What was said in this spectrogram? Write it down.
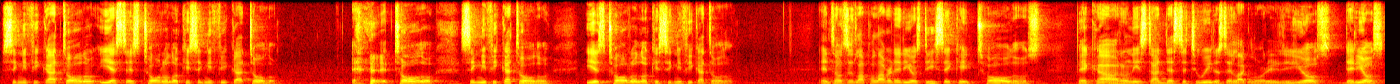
significa todo y este es todo lo que significa todo. todo significa todo y es todo lo que significa todo. Entonces la palabra de Dios dice que todos pecaron y están destituidos de la gloria de Dios. De Dios.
